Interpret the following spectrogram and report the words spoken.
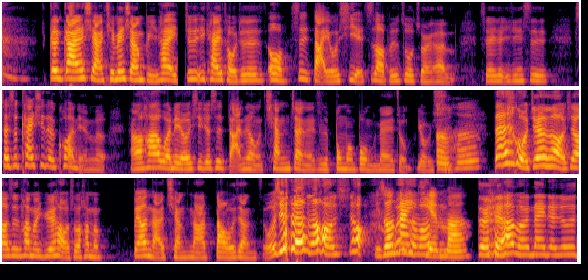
跟刚刚想前面相比，他也就是一开头就是哦是打游戏，至少不是做专案了，所以就已经是。算是开心的跨年了，然后他玩的游戏就是打那种枪战的，就是蹦蹦蹦那一种游戏。但是我觉得很好笑的是，他们约好说他们不要拿枪拿刀这样子，我觉得很好笑。你说那一天吗？对他们那一天就是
